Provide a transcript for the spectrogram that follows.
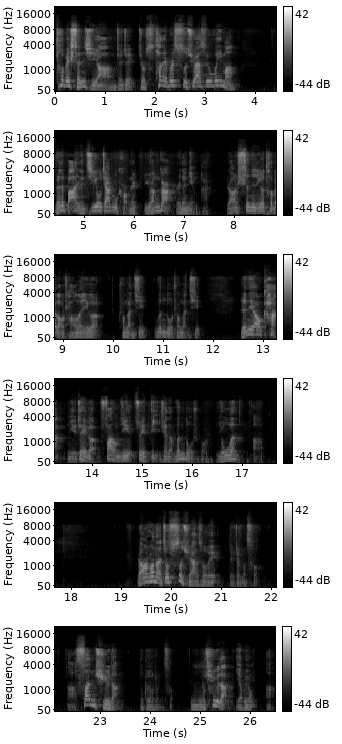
特别神奇啊！这这就是他那不是四驱 SUV 吗？人家把你的机油加注口那圆盖人家拧开，然后伸进一个特别老长的一个传感器，温度传感器，人家要看你这个发动机最底下的温度是多少，油温啊。然后说呢，就四驱 SUV 得这么测，啊，三驱的都不用这么测，五驱的也不用啊。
